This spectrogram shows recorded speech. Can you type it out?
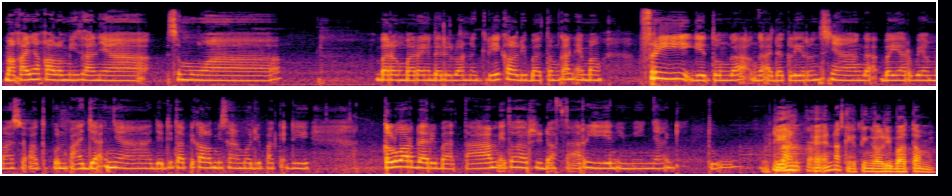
makanya kalau misalnya semua barang-barang yang dari luar negeri kalau di Batam kan emang free gitu, nggak nggak ada clearance-nya, nggak bayar biaya masuk ataupun pajaknya. Jadi tapi kalau misalnya mau dipakai di keluar dari Batam itu harus didaftarin emailnya gitu. Berarti kan enak ya tinggal di Batam ya.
